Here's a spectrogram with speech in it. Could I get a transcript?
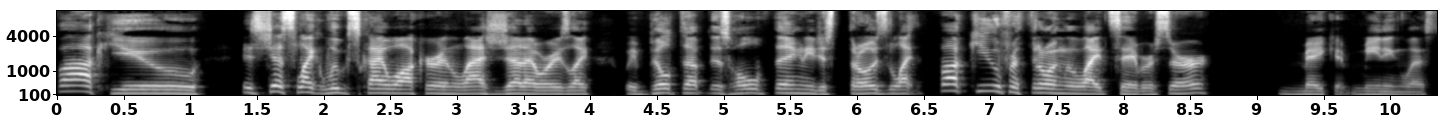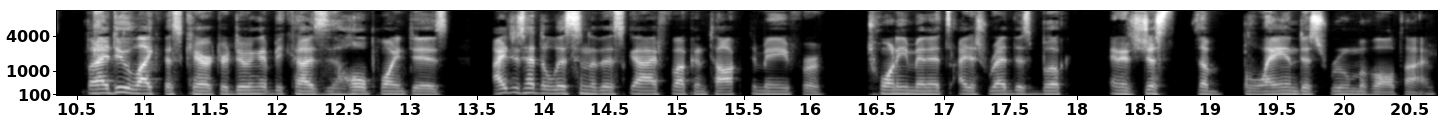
fuck you. It's just like Luke Skywalker in The Last Jedi, where he's like, we built up this whole thing and he just throws the light. Fuck you for throwing the lightsaber, sir. Make it meaningless. But I do like this character doing it because the whole point is I just had to listen to this guy fucking talk to me for 20 minutes. I just read this book and it's just the blandest room of all time.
